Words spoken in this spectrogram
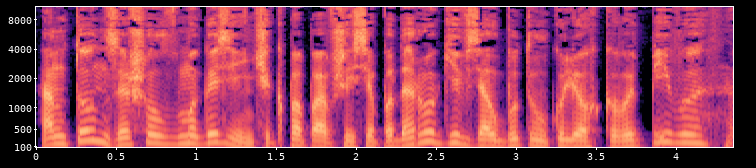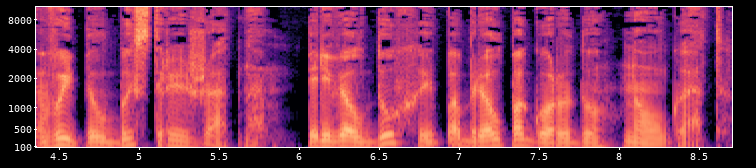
Антон зашел в магазинчик, попавшийся по дороге, взял бутылку легкого пива, выпил быстро и жадно, перевел дух и побрел по городу наугад.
